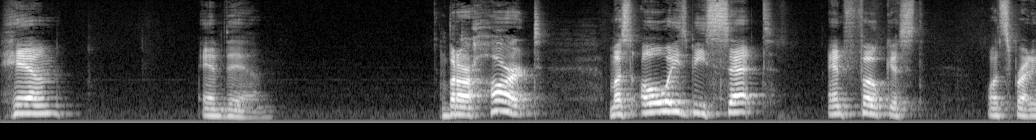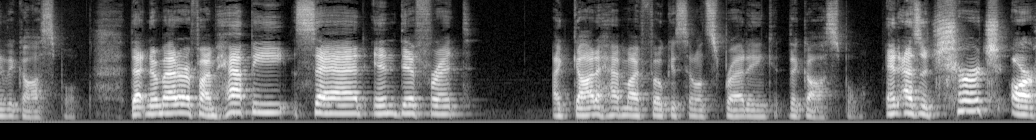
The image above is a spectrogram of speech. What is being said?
Him and them. But our heart must always be set and focused on spreading the gospel. That no matter if I'm happy, sad, indifferent, I got to have my focus on spreading the gospel. And as a church, our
